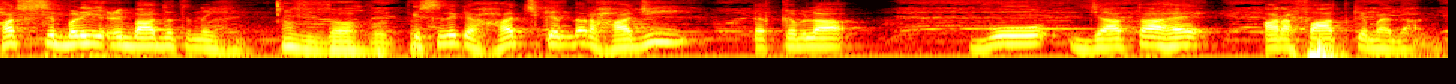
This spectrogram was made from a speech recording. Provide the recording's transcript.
हज से बड़ी इबादत नहीं है। अल्लाह इसलिए कि हज के अंदर हाजी कबला वो जाता है अरफात के मैदान में।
